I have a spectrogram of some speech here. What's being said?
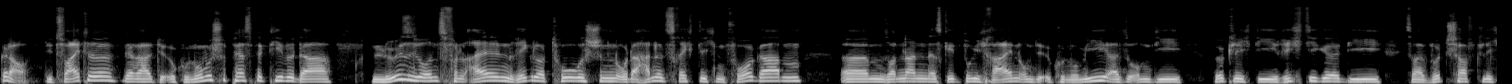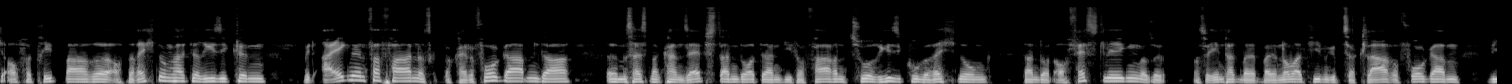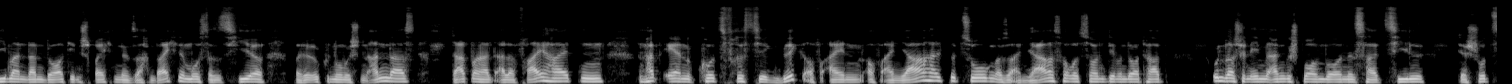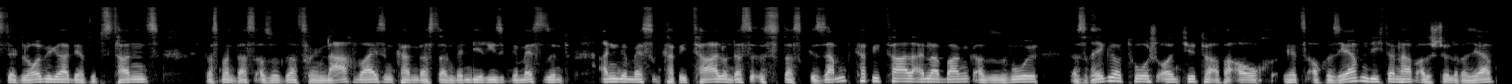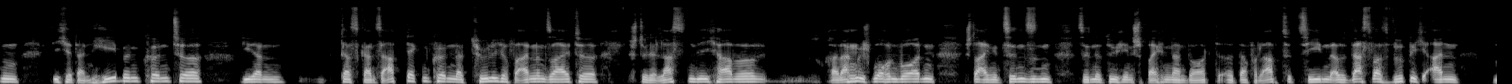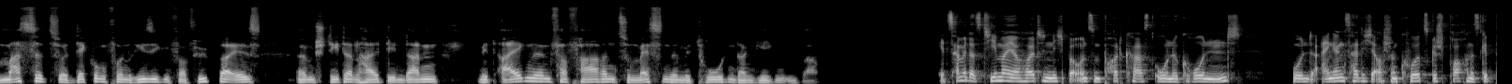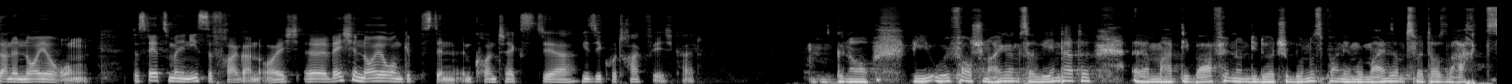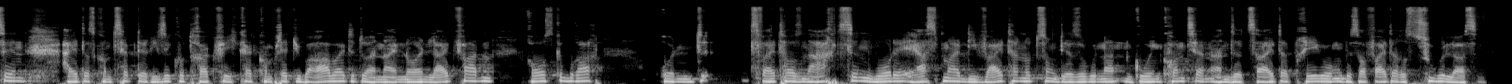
Genau. Die zweite wäre halt die ökonomische Perspektive. Da lösen wir uns von allen regulatorischen oder handelsrechtlichen Vorgaben, ähm, sondern es geht wirklich rein um die Ökonomie, also um die wirklich die richtige, die zwar wirtschaftlich auch vertretbare, auch Berechnung halt der Risiken mit eigenen Verfahren. Es gibt auch keine Vorgaben da. Ähm, das heißt, man kann selbst dann dort dann die Verfahren zur Risikoberechnung dann dort auch festlegen. Also was wir eben hatten, bei, bei der Normativen gibt es ja klare Vorgaben, wie man dann dort die entsprechenden Sachen berechnen muss. Das ist hier bei der ökonomischen anders. Da hat man halt alle Freiheiten. Man hat eher einen kurzfristigen Blick auf ein, auf ein Jahr halt bezogen, also einen Jahreshorizont, den man dort hat. Und was schon eben angesprochen worden ist, halt Ziel der Schutz der Gläubiger, der Substanz, dass man das also sozusagen nachweisen kann, dass dann, wenn die Risiken gemessen sind, angemessen Kapital und das ist das Gesamtkapital einer Bank, also sowohl das regulatorisch orientierte, aber auch jetzt auch Reserven, die ich dann habe, also stille Reserven, die ich ja dann heben könnte, die dann das Ganze abdecken können. Natürlich auf der anderen Seite stille Lasten, die ich habe, gerade angesprochen worden, steigende Zinsen sind natürlich entsprechend dann dort äh, davon abzuziehen. Also das, was wirklich an Masse zur Deckung von Risiken verfügbar ist, ähm, steht dann halt den dann mit eigenen Verfahren zu messenden Methoden dann gegenüber. Jetzt haben wir das Thema ja heute nicht bei uns im Podcast ohne Grund. Und eingangs hatte ich auch schon kurz gesprochen, es gibt da eine Neuerung. Das wäre jetzt meine nächste Frage an euch. Äh, welche Neuerung gibt es denn im Kontext der Risikotragfähigkeit? Genau, wie Ulf auch schon eingangs erwähnt hatte, ähm, hat die BaFin und die Deutsche Bundesbank gemeinsam 2018 halt das Konzept der Risikotragfähigkeit komplett überarbeitet und einen neuen Leitfaden rausgebracht. Und 2018 wurde erstmal die Weiternutzung der sogenannten Going-Concern-Ansätze alter Prägungen bis auf weiteres zugelassen.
